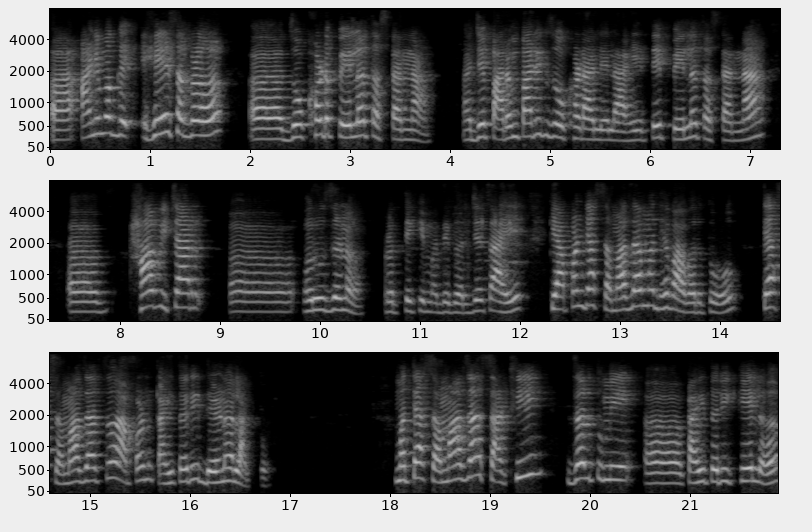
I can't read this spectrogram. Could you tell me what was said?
आणि मग हे सगळं जोखड पेलत असताना जे पारंपरिक जोखड आलेलं आहे ते पेलत असताना हा विचार रुजणं प्रत्येकीमध्ये गरजेचं आहे की आपण ज्या समाजामध्ये वावरतो त्या समाजाचं आपण काहीतरी देणं लागतो. मग त्या समाजासाठी जर तुम्ही काहीतरी केलं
